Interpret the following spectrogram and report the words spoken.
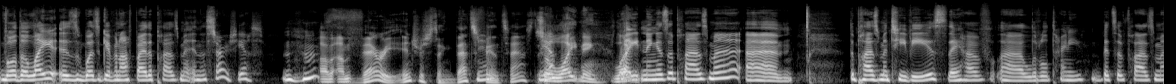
well, the light is what's given off by the plasma in the stars. Yes, Um, I'm- Very interesting. That's fantastic. so Yeah. lightning, light- lightning is a plasma. Um, the plasma TVs they have uh, little tiny bits of plasma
